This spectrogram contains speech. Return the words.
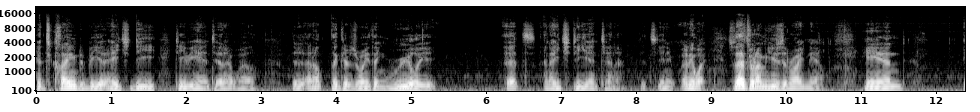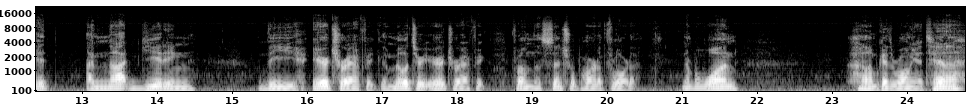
It's claimed to be an HD TV antenna. Well, I don't think there's anything really that's an HD antenna. It's any, anyway. So that's what I'm using right now, and it I'm not getting the air traffic, the military air traffic from the central part of Florida. Number one, um, got the wrong antenna.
